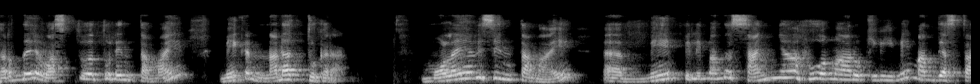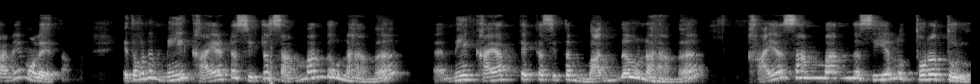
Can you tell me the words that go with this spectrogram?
හෘදය වස්තුව තුලින් තමයි මේක නඩත්තු කරන්නේ. මොළය විසින් තමයි මේ පිළිබඳ සංඥා හුවමාරු කිරීමේ මධ්‍යස්ථානයේ මොළය තමයි. එතකොට මේ කයට සිත සම්බන්ධ වුනහම මේ කයත් එක්ක සිත බද්ධ වුනහම කය සම්බන්ධ සියලු තොරතුරු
